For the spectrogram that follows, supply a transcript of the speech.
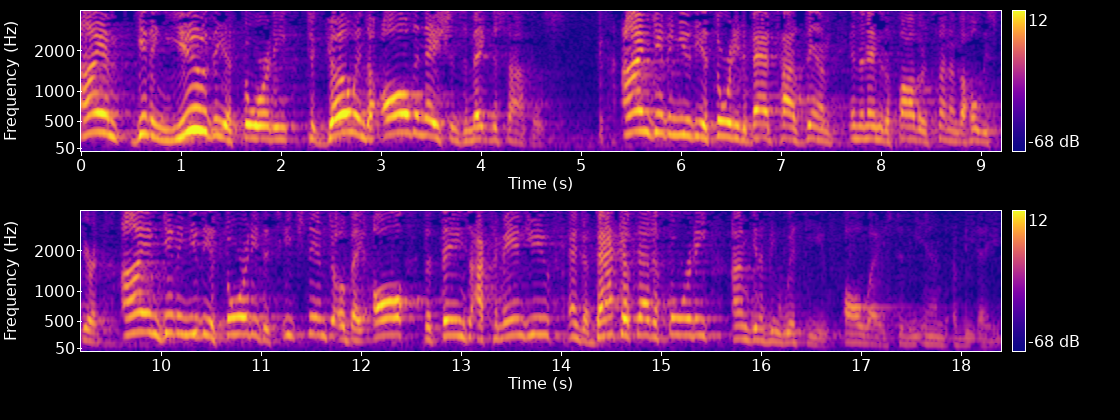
I am giving you the authority to go into all the nations and make disciples. I'm giving you the authority to baptize them in the name of the Father, the Son, and the Holy Spirit. I am giving you the authority to teach them to obey all the things I command you, and to back up that authority, I'm going to be with you always to the end of the age.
